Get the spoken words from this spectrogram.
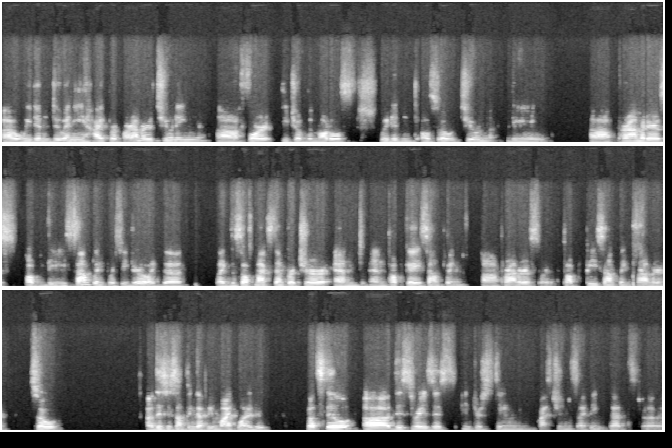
Uh, we didn't do any hyperparameter tuning uh, for each of the models. We didn't also tune the uh, parameters of the sampling procedure, like the like the softmax temperature and, and top K sampling uh, parameters or top P sampling parameter. So uh, this is something that we might want to do. But still, uh, this raises interesting questions. I think that uh,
